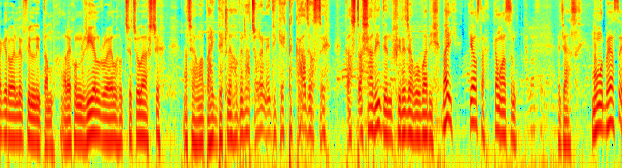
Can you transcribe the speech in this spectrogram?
আগে রয়্যালের ফিল নিতাম আর এখন রিয়েল রয়্যাল হচ্ছে চলে আসছে। আচ্ছা আমার বাইক দেখলে হবে না? চলেন এদিকে একটা কাজ আছে। কাজটা সারি দেন ফিরে যাব বাড়ি। ভাই কি অবস্থা? কেমন আছেন? আছে। মোহাম্মদ ভাই আছে?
